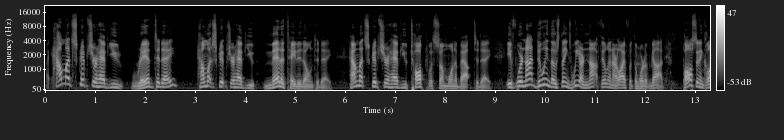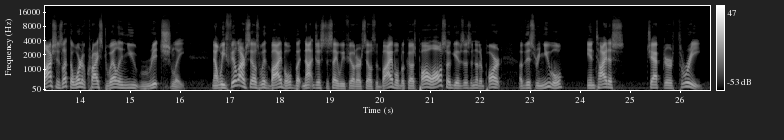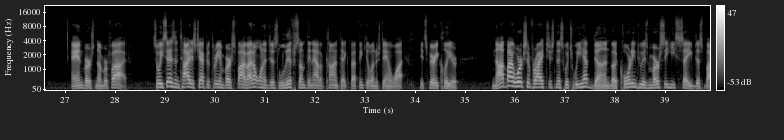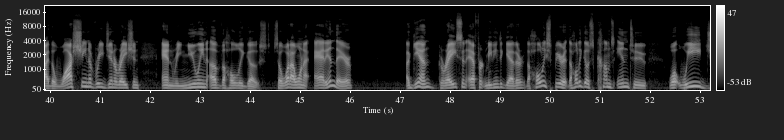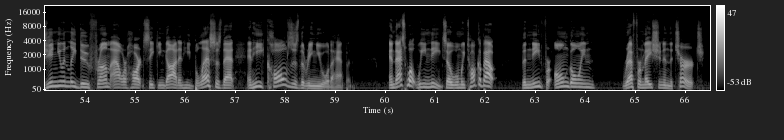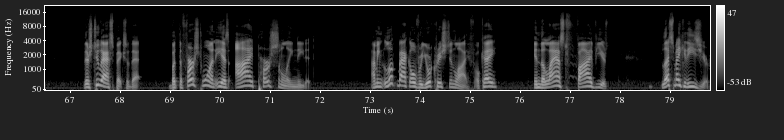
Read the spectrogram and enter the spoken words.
Like, how much scripture have you read today? How much scripture have you meditated on today? How much scripture have you talked with someone about today? If we're not doing those things, we are not filling our life with the Word of mm-hmm. God. Paul said in Colossians, let the Word of Christ dwell in you richly. Now, we fill ourselves with Bible, but not just to say we filled ourselves with Bible, because Paul also gives us another part of this renewal in Titus chapter 3 and verse number 5. So he says in Titus chapter 3 and verse 5, I don't want to just lift something out of context, but I think you'll understand why it's very clear. Not by works of righteousness which we have done, but according to his mercy he saved us by the washing of regeneration and renewing of the Holy Ghost. So, what I want to add in there, again, grace and effort meeting together. The Holy Spirit, the Holy Ghost comes into what we genuinely do from our heart seeking God, and He blesses that and He causes the renewal to happen. And that's what we need. So when we talk about the need for ongoing reformation in the church, there's two aspects of that. But the first one is I personally need it. I mean, look back over your Christian life, okay? In the last five years, let's make it easier.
